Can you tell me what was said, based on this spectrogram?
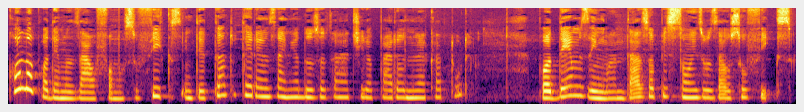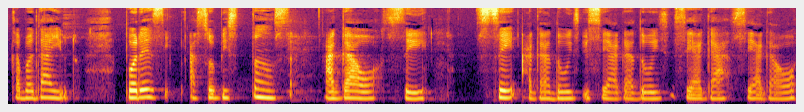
Quando podemos usar o fórmula sufixo, entretanto teremos ainda duas alternativas para a nomenclatura. Podemos, em uma das opções, usar o sufixo cabodaído. Por exemplo, a substância HOC, CH2 e CH2, CH, CHO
